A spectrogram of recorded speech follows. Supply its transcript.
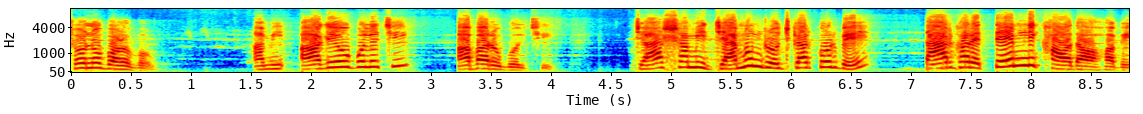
শোনো বড় বউ, আমি আগেও বলেছি, আবারও বলছি। যার স্বামী যেমন রোজগার করবে, তার ঘরে তেমনি খাওয়া দাওয়া হবে।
